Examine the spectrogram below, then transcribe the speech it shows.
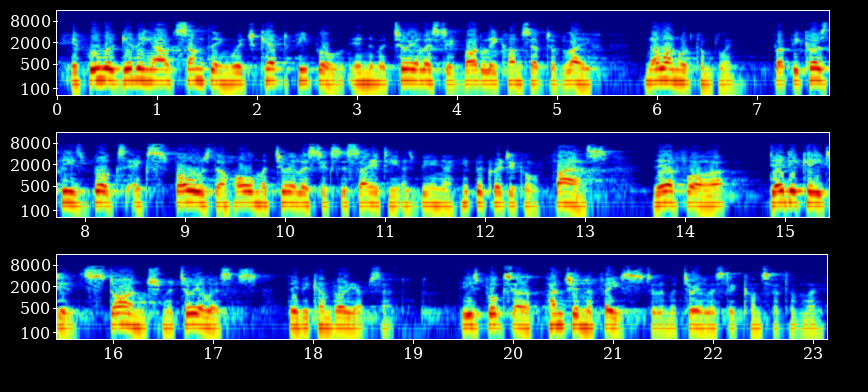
If we were giving out something which kept people in the materialistic bodily concept of life, no one would complain. But because these books expose the whole materialistic society as being a hypocritical farce, therefore dedicated, staunch materialists, they become very upset. These books are a punch in the face to the materialistic concept of life.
